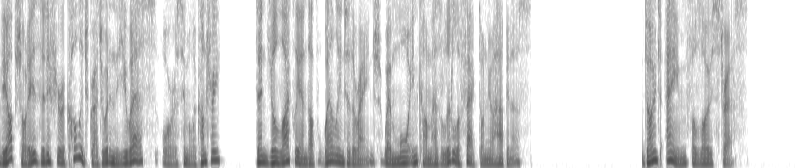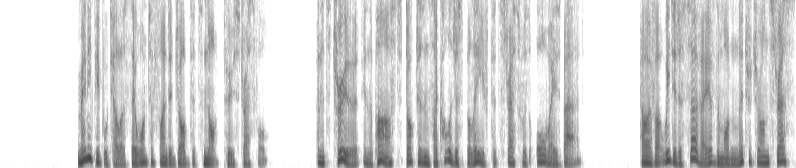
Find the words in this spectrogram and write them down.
The upshot is that if you're a college graduate in the US or a similar country, then you'll likely end up well into the range where more income has little effect on your happiness. Don't aim for low stress. Many people tell us they want to find a job that's not too stressful. And it's true that in the past, doctors and psychologists believed that stress was always bad. However, we did a survey of the modern literature on stress,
